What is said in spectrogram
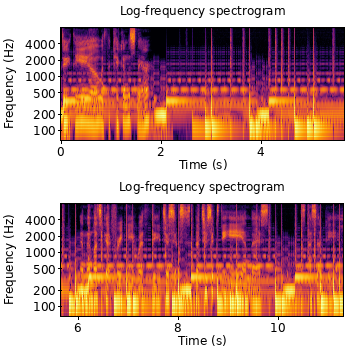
DAO with the kick and the snare. And then let's get freaky with the 260, the 260E and the SMP.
